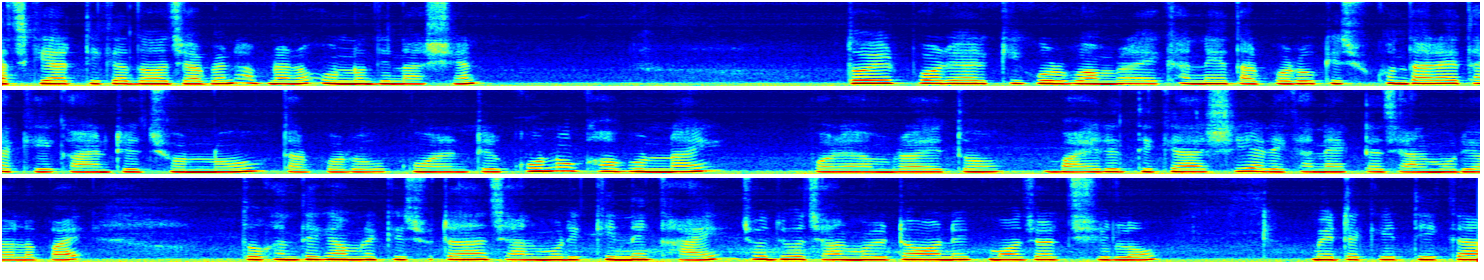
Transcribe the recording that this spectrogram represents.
আজকে আর টিকা দেওয়া যাবে না, আপনারা অন্য দিন আসেন। তো এরপরে আর কি করব আমরা এখানে? তারপরেও কিছুক্ষণ দাঁড়ায় থাকি কারেন্টের জন্য। তারপরেও কারেন্টের কোনো খবর নাই। পরে আমরা এই তো বাইরের দিকে আসি আর এখানে একটা ঝালমুড়িওয়ালা পাই তো ওখান থেকে আমরা কিছুটা ঝালমুড়ি কিনে খাই। যদিও ঝালমুড়িটা অনেক মজার ছিল। মেয়েটাকে টিকা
